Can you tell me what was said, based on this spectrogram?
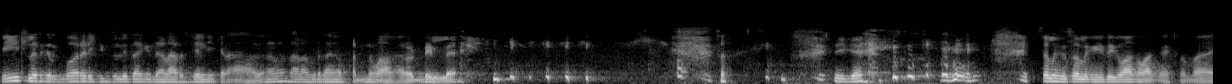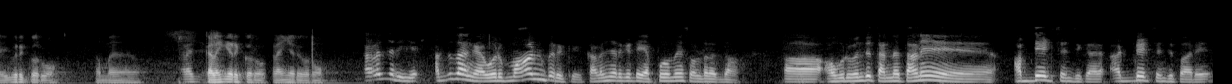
வீட்ல இருக்கிறதுக்கு போர் அடிக்குன்னு சொல்லி தாங்க இந்த ஆள் அரசியல் நிக்கிறான். அதனால நான் அப்படிதாங்க பண்ணுவான். வேற ஒன்றும் இல்ல. நீங்க சொல்லுங்க சொல்லுங்க. இதுக்கு வாங்க வாங்க. நம்ம இவருக்கு வருவோம். நம்ம கலைஞருக்கு வருவோம் கலைஞருக்கு வருவோம். கலைஞர் அதுதாங்க. ஒரு மாண்பு இருக்கு. கலைஞர்கிட்ட எப்பவுமே சொல்றதுதான். ஆஹ் அவர் வந்து தன்னை தானே அப்டேட் செஞ்சுக்க அப்டேட் செஞ்சுப்பாரு.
